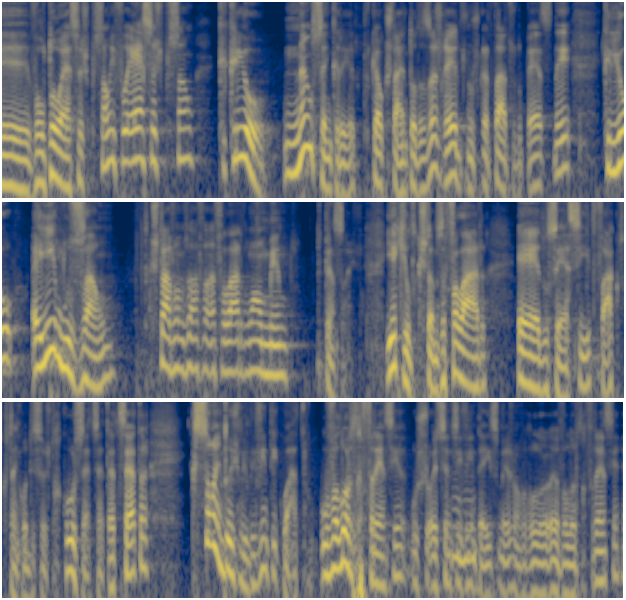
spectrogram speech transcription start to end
Eh, voltou a essa expressão e foi essa expressão que criou, não sem querer, porque é o que está em todas as redes, nos cartazes do PSD, criou a ilusão de que estávamos a falar de um aumento de pensões. E aquilo de que estamos a falar é do CSI, de facto, que tem condições de recurso, etc, etc, que só em 2024 o valor de referência, os 820 uhum. é isso mesmo, o valor, o valor de referência,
